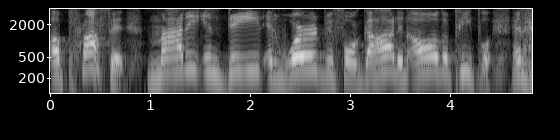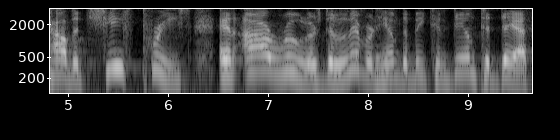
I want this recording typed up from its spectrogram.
a prophet, mighty in deed and word before God and all the people, and how the chief priests and our rulers delivered him to be condemned to death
